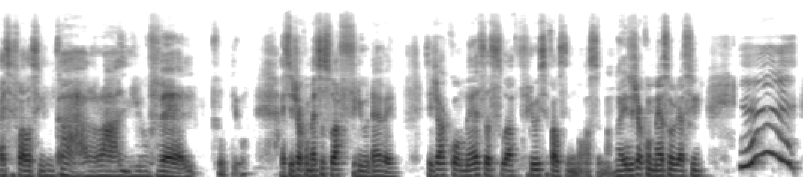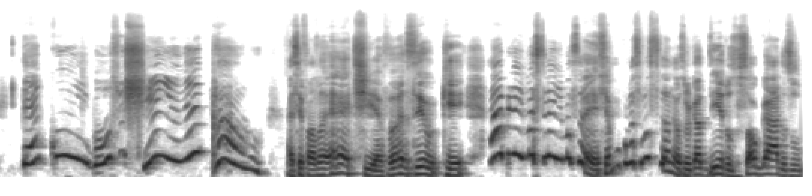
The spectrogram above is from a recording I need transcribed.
Aí você fala assim, caralho, velho. Fudeu. Aí você já começa a suar frio, né, velho? Você já começa a suar frio e você fala assim, nossa, mano. Aí eles já começam a olhar assim, ah, tá com o bolso cheio, né, Paulo? Aí você fala, é, tia, fazer o quê? Abre mostra, é, você começa mostrando né, os brigadeiros, os salgados, o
